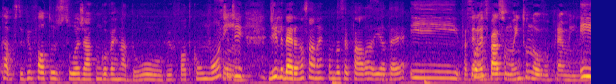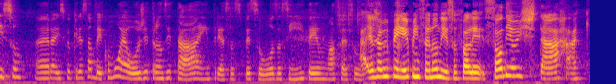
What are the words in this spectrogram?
tá, você viu fotos suas já com o governador, viu foto com um monte Sim. de, de liderança, né? Como você fala aí até. E Tá sendo um foi- espaço muito novo pra mim. né? isso, era isso que eu queria saber. Como é hoje transitar entre essas pessoas, assim, ter um acesso. Ah, Eu já me peguei pensando nisso. Eu falei, só de eu estar aqui,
